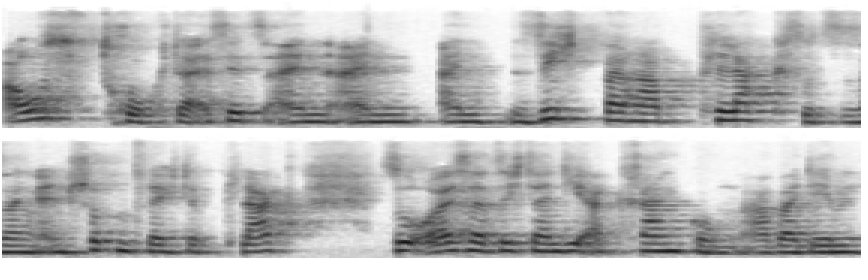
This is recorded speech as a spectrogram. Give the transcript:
Ausdruck, da ist jetzt ein, ein, ein sichtbarer Plack, sozusagen ein Schuppenflechte-Plack, so äußert sich dann die Erkrankung. Aber dem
